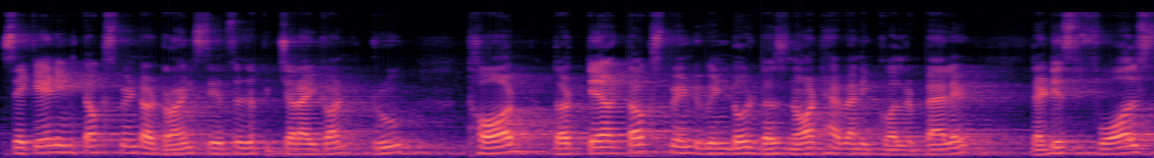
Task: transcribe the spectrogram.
Second, in Tux Paint or drawing shapes as a picture icon. True. Third, the Tux Paint window does not have any color palette. That is false.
